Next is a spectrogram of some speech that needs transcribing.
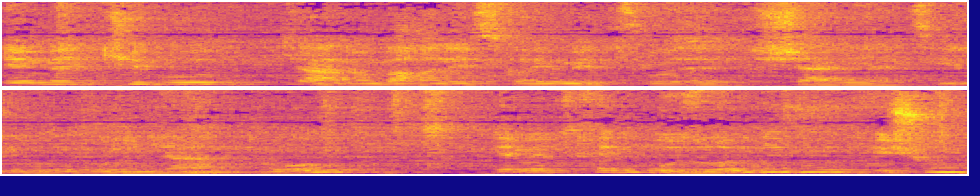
یه ملکی بود که الان بغل ایستگاه مترو شریعتی رو بود بوینگردو یه ملک خیلی بزرگی بود. ایشون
